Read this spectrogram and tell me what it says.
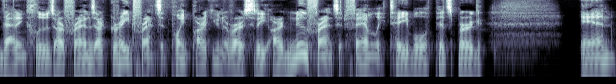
That includes our friends, our great friends at Point Park University, our new friends at Family Table of Pittsburgh, and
